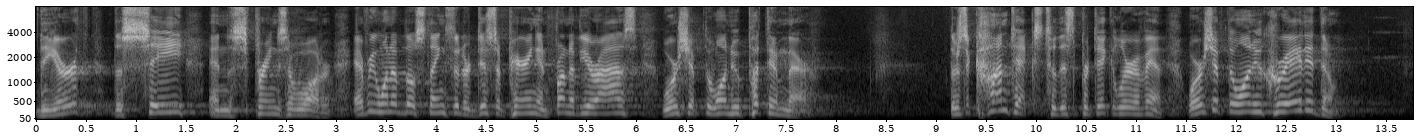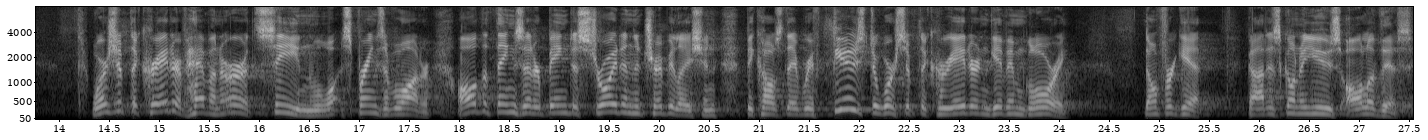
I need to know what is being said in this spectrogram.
the earth, the sea, and the springs of water. Every one of those things that are disappearing in front of your eyes, worship the one who put them there. There's a context to this particular event. Worship the one who created them. Worship the creator of heaven, earth, sea, and springs of water. All the things that are being destroyed in the tribulation because they refuse to worship the creator and give him glory. Don't forget, God is going to use all of this.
